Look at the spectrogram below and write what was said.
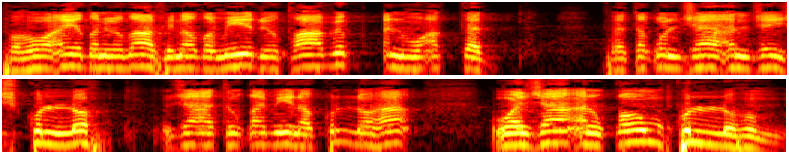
فهو أيضا يضاف إلى ضمير يطابق المؤكد. فتقول جاء الجيش كله. جاءت القبيلة كلها. وجاء القوم كلهم.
